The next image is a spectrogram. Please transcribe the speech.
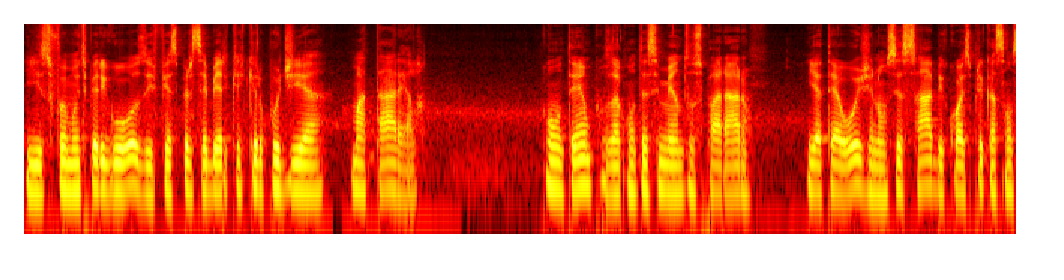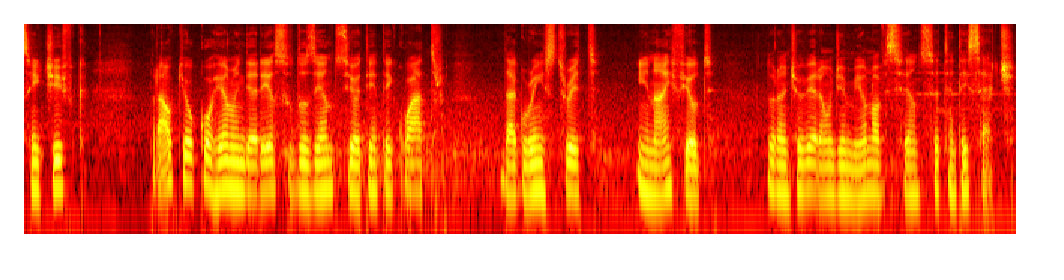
E isso foi muito perigoso e fez perceber que aquilo podia matar ela. Com o tempo, os acontecimentos pararam, e até hoje não se sabe qual a explicação científica para o que ocorreu no endereço 284 da Green Street, em Ifield, durante o verão de 1977.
